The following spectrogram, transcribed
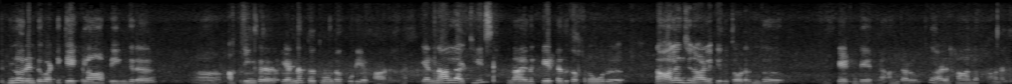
இன்னும் ரெண்டு வாட்டி கேட்கலாம் அப்படிங்கிற ஆஹ், அப்படிங்கிற எண்ணத்தை தூண்டக்கூடிய பாடல்கள் என்னால் அட்லீஸ்ட் நான் இதை கேட்டதுக்கு அப்புறம் ஒரு நாலஞ்சு நாளைக்கு இது தொடர்ந்து கேட்டுட்டே இருந்தேன். அந்த அளவுக்கு அழகான பாடல்.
